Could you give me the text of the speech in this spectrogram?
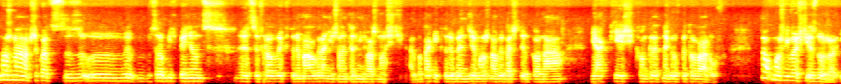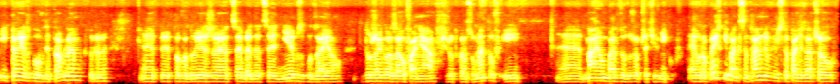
Można na przykład z, z, zrobić pieniądz e, cyfrowy, który ma ograniczony termin ważności, albo taki, który będzie można wydać tylko na jakieś konkretne grupy towarów. No, możliwości jest dużo i to jest główny problem, który powoduje, że CBDC nie wzbudzają dużego zaufania wśród konsumentów i e, mają bardzo dużo przeciwników. Europejski Bank Centralny w listopadzie zaczął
